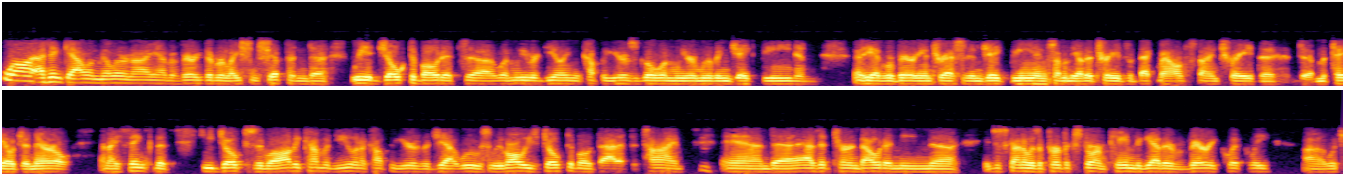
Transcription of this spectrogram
Well, I think Alan Millar and I have a very good relationship, and uh, we had joked about it uh, when we were dealing a couple of years ago when we were moving Jake Bean and and he had were very interested in Jake Bean and some of the other trades, the Beck Malenstyn trade, the, the Matteo Gennaro. And I think that he joked, said, well, I'll be coming to you in a couple of years with Jett Woo. So we've always joked about that at the time. and uh, as it turned out, I mean, uh, it just kind of was a perfect storm, came together very quickly. Uh, which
